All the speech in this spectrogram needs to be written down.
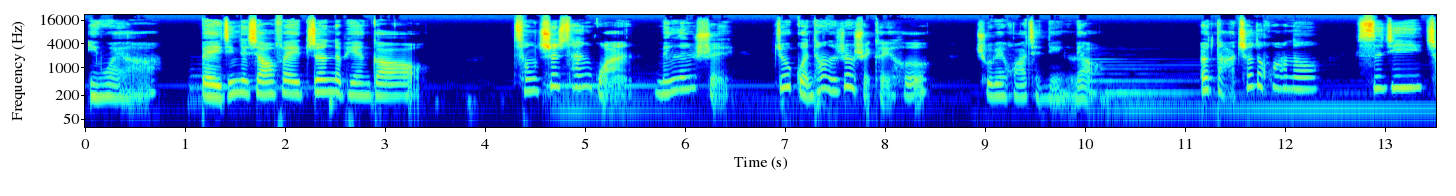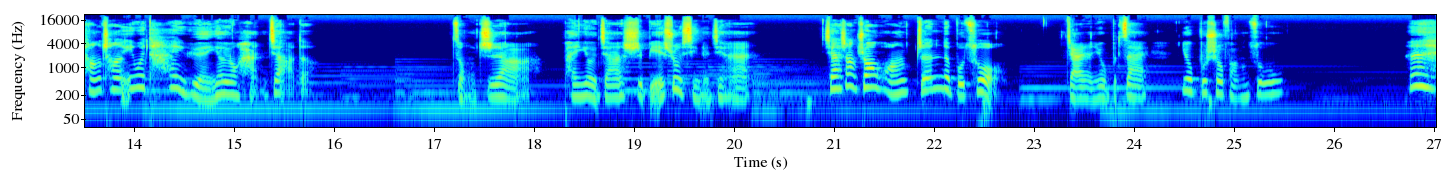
因为啊，北京的消费真的偏高，从吃餐馆没冷水，只有滚烫的热水可以喝，除非花钱订饮料。而打车的话呢，司机常常因为太远要用喊价的。总之啊，朋友家是别墅型的建案，加上装潢真的不错，家人又不在，又不收房租，唉，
